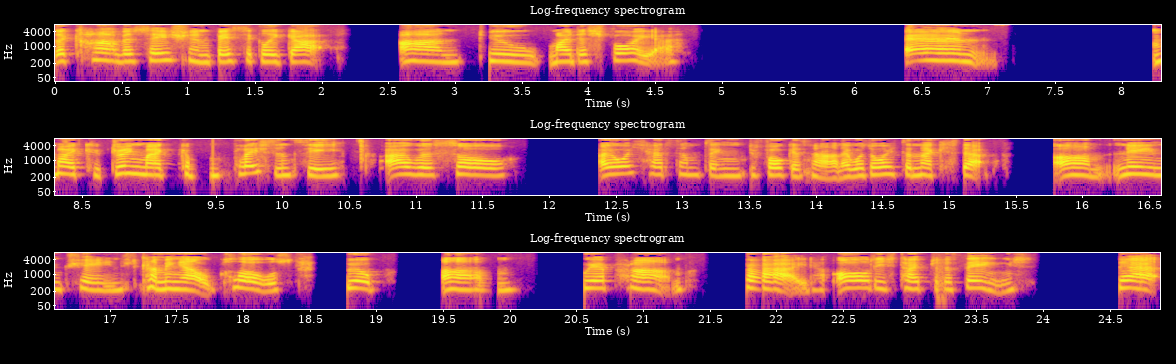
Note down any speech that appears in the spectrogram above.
the conversation basically got on to my dysphoria, and my during my complacency, I was so I always had something to focus on. It was always the next step. Um, name change, coming out, clothes, group, um, queer prom, pride, all these types of things. That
